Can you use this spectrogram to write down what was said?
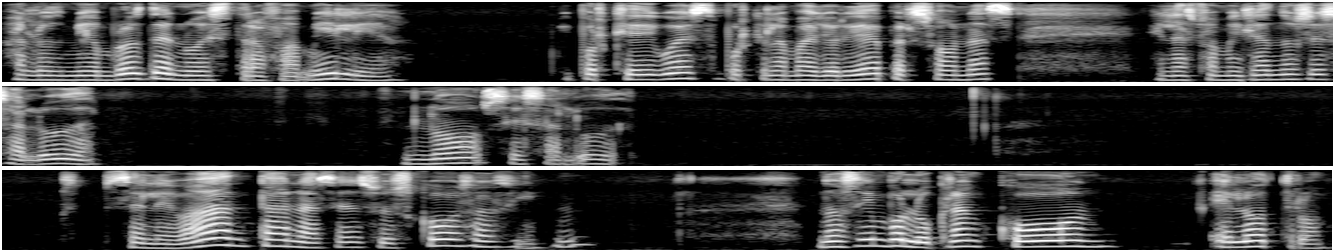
a los miembros de nuestra familia? ¿Y por qué digo esto? Porque la mayoría de personas en las familias no se saludan no se saludan. Se levantan, hacen sus cosas y no se involucran con el otro.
